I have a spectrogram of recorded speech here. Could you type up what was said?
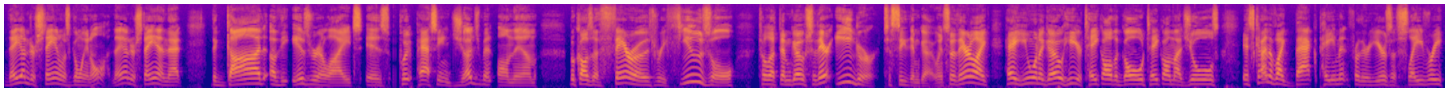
they understand what's going on. They understand that the God of the Israelites is put, passing judgment on them because of Pharaoh's refusal to let them go. So they're eager to see them go. And so they're like, hey, you want to go? Here, take all the gold, take all my jewels. It's kind of like back payment for their years of slavery.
